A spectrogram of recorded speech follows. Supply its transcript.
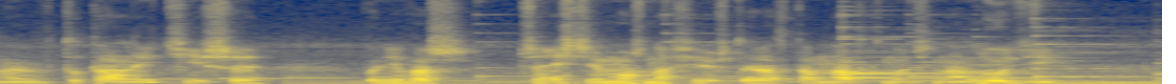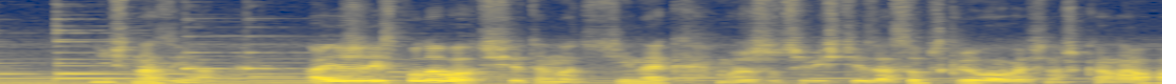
w totalnej ciszy, ponieważ częściej można się już teraz tam natknąć na ludzi niż na zjawy. A jeżeli spodobał Ci się ten odcinek, możesz oczywiście zasubskrybować nasz kanał,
